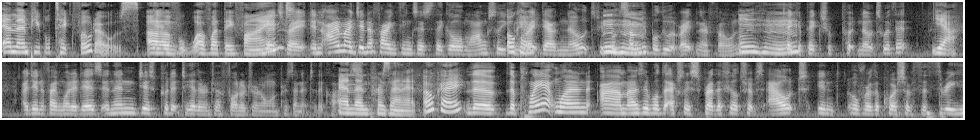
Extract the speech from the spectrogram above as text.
and then people take photos of And- of what they find. That's right. And I'm identifying things as they go along, so you Okay. can write down notes. People, some people do it right in their phone. Take a picture, put notes with it, Yeah, identifying what it is, and then just put it together into a photo journal and present it to the class. and then present it. Okay. the the plant one, um, I was able to actually spread the field trips out in over the course of the three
